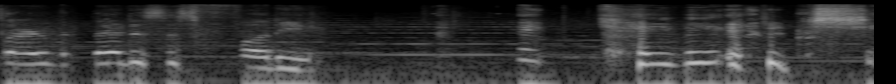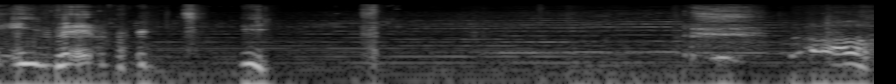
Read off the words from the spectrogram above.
sorry, but that is just funny. It gave me an achievement for teeth. Oh.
